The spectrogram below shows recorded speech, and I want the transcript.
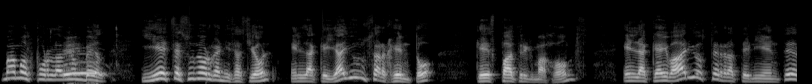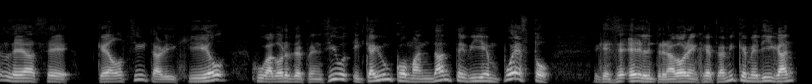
vamos por la avión Bell. Y esta es una organización en la que ya hay un sargento, que es Patrick Mahomes, en la que hay varios terratenientes, le hace Kelsey, Tariq Hill, jugadores defensivos, y que hay un comandante bien puesto, que es el entrenador en jefe. A mí que me digan,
